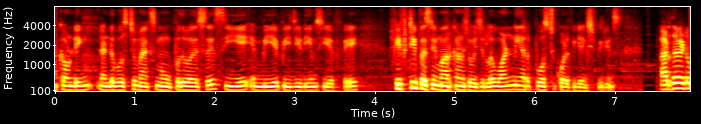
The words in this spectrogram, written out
accounting രണ്ട് പോസ്റ്റ് മാക്സിമം മുപ്പത് വയസ്സ്. C A M B A P G D M C F A fifty percent മാർക്കാണ് ചോദിച്ചിട്ടുള്ളത്. One year post qualification experience അടുത്തതായിട്ട്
